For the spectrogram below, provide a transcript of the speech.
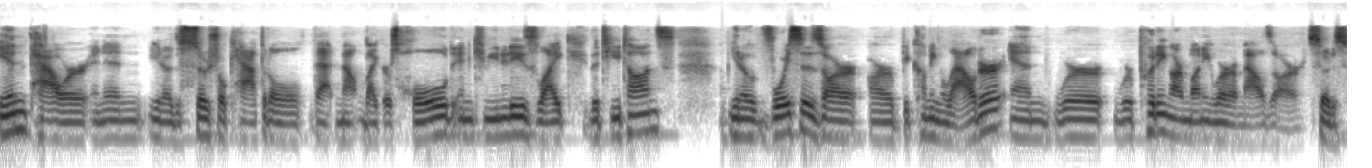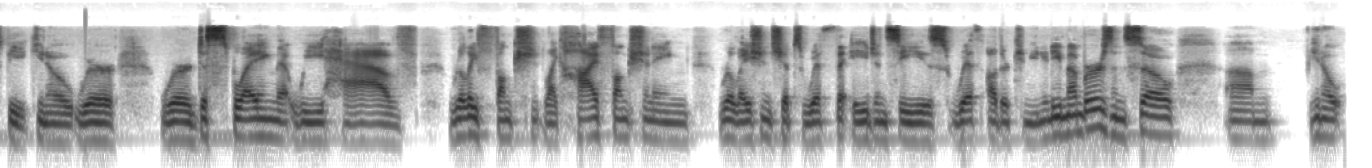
in power and in you know the social capital that mountain bikers hold in communities like the Tetons, you know voices are are becoming louder, and we're we're putting our money where our mouths are, so to speak. You know we're we're displaying that we have really function like high functioning relationships with the agencies with other community members. And so um, you know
